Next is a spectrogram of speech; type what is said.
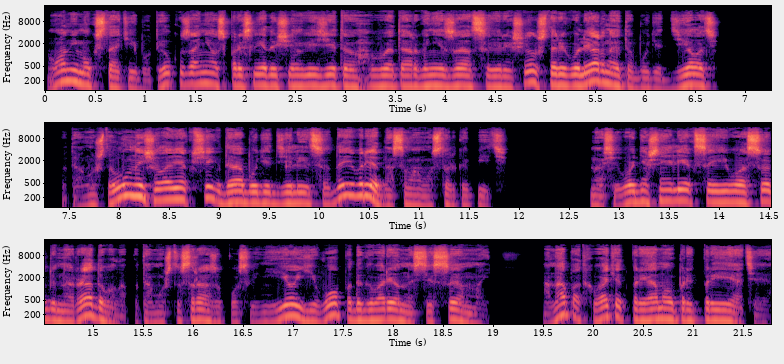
Он ему, кстати, и бутылку занес при следующем визиту в эту организацию и решил, что регулярно это будет делать, потому что умный человек всегда будет делиться, да и вредно самому столько пить. Но сегодняшняя лекция его особенно радовала, потому что сразу после нее его, по договоренности с Эммой, она подхватит прямо у предприятия.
